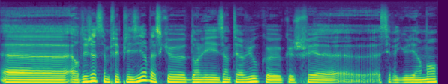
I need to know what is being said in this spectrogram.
Alors déjà, ça me fait plaisir parce que dans les interviews que, que je fais assez régulièrement,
